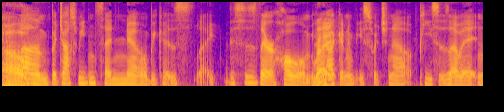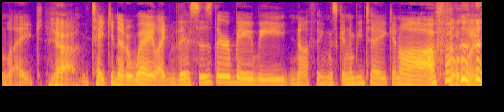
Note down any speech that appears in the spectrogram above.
Oh. Um, but Joss Whedon said no because like this is their home. You're Right. not going to be switching out pieces of it and like Yeah, taking it away. Like this is their baby. Nothing's going to be taken off. totally.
